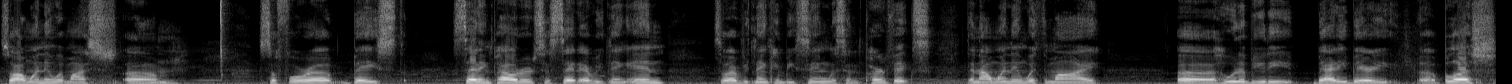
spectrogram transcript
so I went in with my um, Sephora based setting powder to set everything in so everything can be seamless and perfect. Then I went in with my uh, Huda Beauty Baddie Berry uh, blush.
